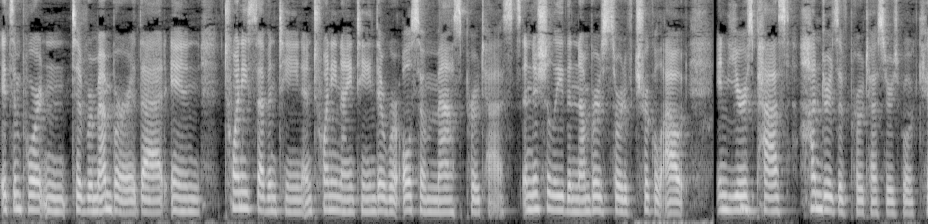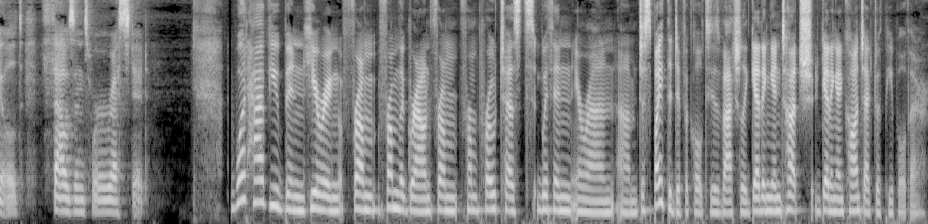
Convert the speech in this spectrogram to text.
It's important to remember that in 2017 and 2019, there were also mass protests. Initially, the numbers sort of trickle out. In years past, hundreds of protesters were killed, thousands were arrested. What have you been hearing from from the ground from from protests within Iran, um, despite the difficulties of actually getting in touch, getting in contact with people there?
